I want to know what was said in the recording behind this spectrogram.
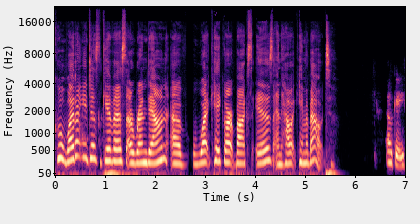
cool. Why don't you just give us a rundown of what Cake Art Box is and how it came about? Okay,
